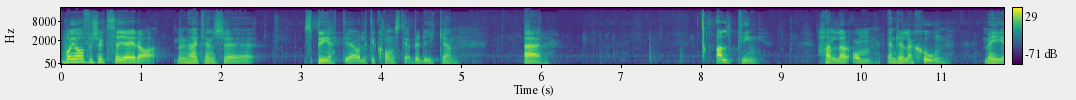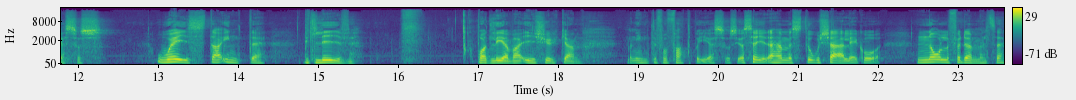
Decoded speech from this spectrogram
Vad jag har försökt säga idag med den här kanske spretiga och lite konstiga predikan är allting handlar om en relation med Jesus. Wastea inte ditt liv på att leva i kyrkan men inte få fatt på Jesus. Jag säger det här med stor kärlek och noll fördömelse.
